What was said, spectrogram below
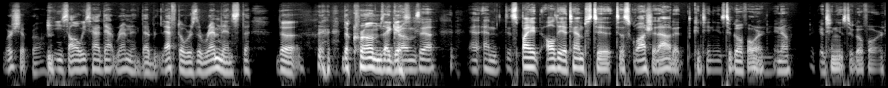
worship, bro. He's always had that remnant, the leftovers, the remnants, the the the crumbs, I guess. Crumbs, yeah. And, and despite all the attempts to to squash it out, it continues to go forward. You know, it continues to go forward.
